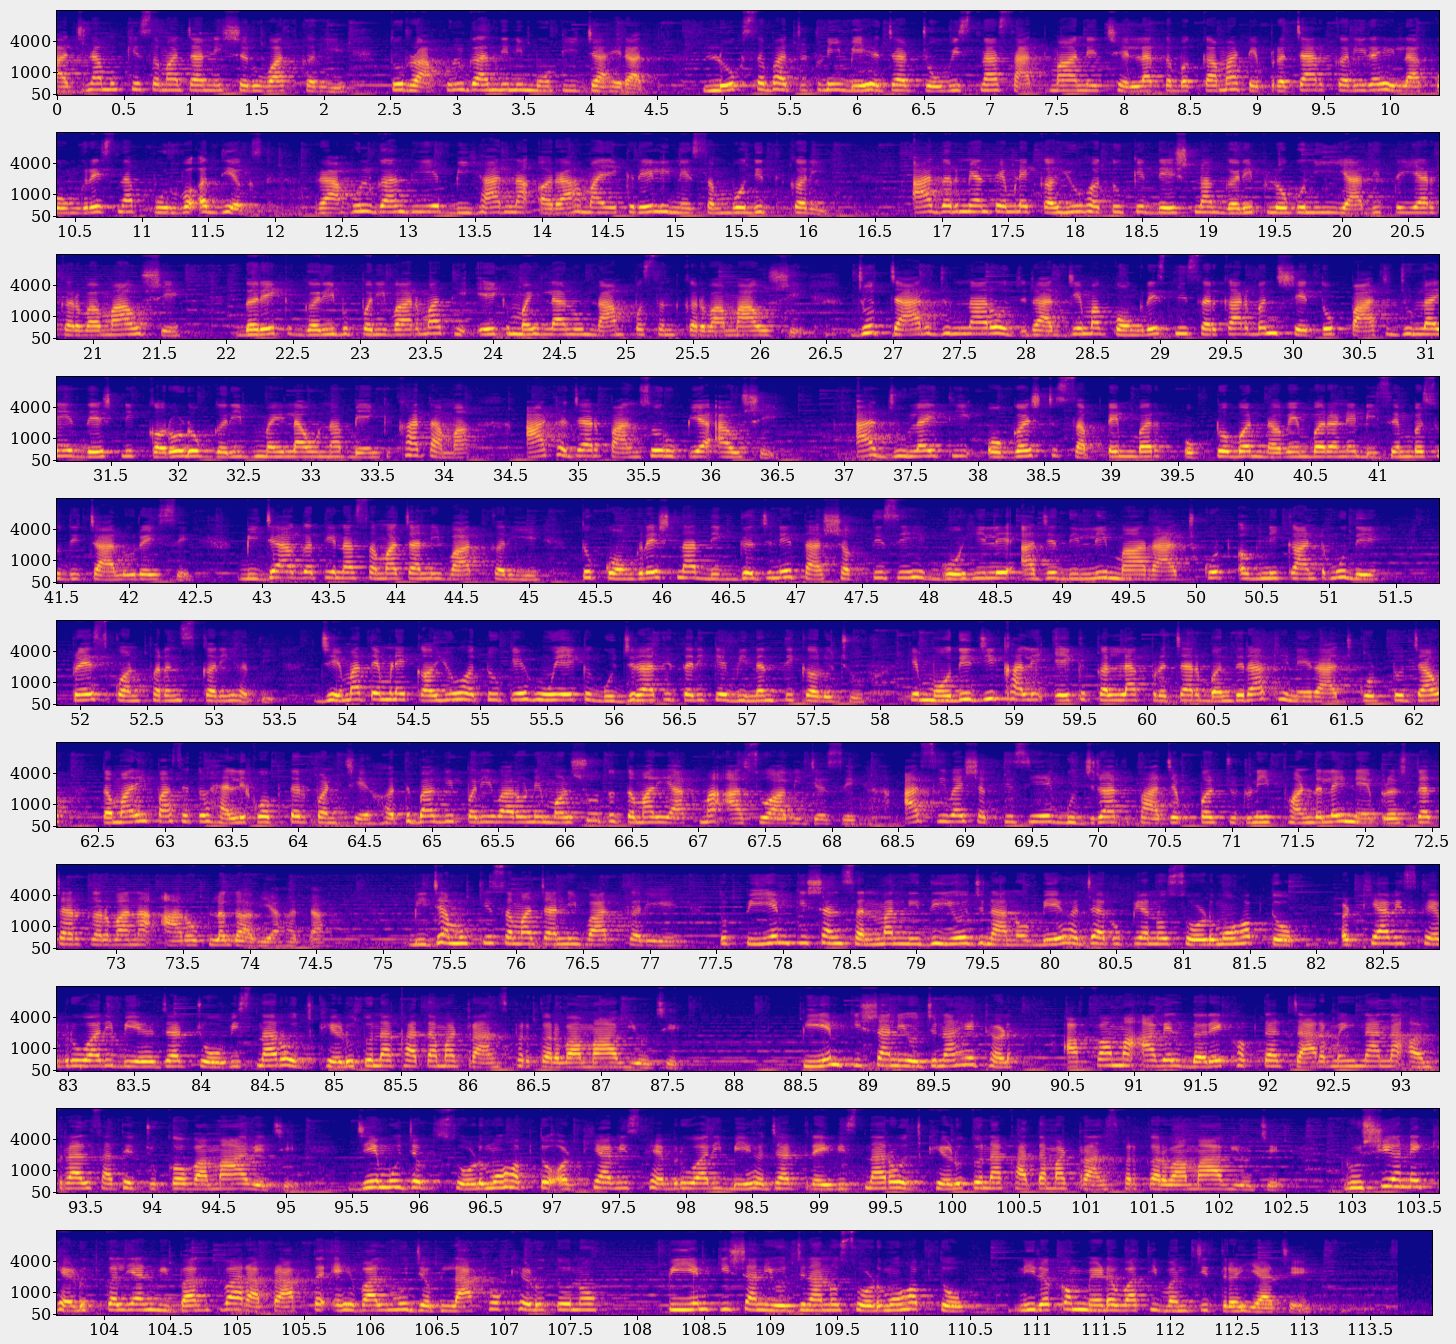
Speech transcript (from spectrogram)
આજના મુખ્ય સમાચારની શરૂઆત કરીએ તો રાહુલ ગાંધીની મોટી જાહેરાત. લોકસભા ચૂંટણી બે હજાર ચોવીસના સાતમા અને છેલ્લા તબક્કા માટે પ્રચાર કરી રહેલા કોંગ્રેસના પૂર્વ અધ્યક્ષ રાહુલ ગાંધીએ બિહારના અરાહમાં એક રેલીને સંબોધિત કરી. આ દરમિયાન તેમણે કહ્યું હતું કે દેશના ગરીબ લોકોની યાદી તૈયાર કરવામાં આવશે. દરેક ગરીબ પરિવારમાંથી એક મહિલાનું નામ પસંદ કરવામાં આવશે. જો ચાર જૂનના રોજ રાજ્યમાં કોંગ્રેસની સરકાર બનશે, તો પાંચ જુલાઈએ દેશની કરોડો ગરીબ મહિલાઓના બેંક ખાતામાં આઠ હજાર પાંચસો રૂપિયા આવશે. આ જુલાઈથી ઓગસ્ટ, સપ્ટેમ્બર, ઓક્ટોબર, નવેમ્બર અને ડિસેમ્બર સુધી ચાલુ રહેશે. બીજા અગત્યના સમાચારની વાત કરીએ, તો કોંગ્રેસના દિગ્ગજ નેતા શક્તિસિંહ ગોહિલે આજે દિલ્હીમાં રાજકોટ અગ્નિકાંડ મુદ્દે પ્રેસ કોન્ફરન્સ કરી હતી, જેમાં તેમણે કહ્યું હતું કે હું એક ગુજરાતી તરીકે વિનંતી કરું છું કે મોદીજી ખાલી એક કલાક પ્રચાર બંધ રાખીને રાજકોટ તો જાઓ, તમારી પાસે તો હેલિકોપ્ટર પણ છે હતભાગી પરિવારોને મળશું તો તમારી આંખમાં આંસુ આવી જશે. આ સિવાય શક્તિસિંહે ગુજરાત ભાજપ પર ચૂંટણી ફંડ લઈને ભ્રષ્ટાચાર કરવાના આરોપ લગાવ્યા હતા. બીજા મુખ્ય સમાચારની વાત કરીએ તો પીએમ કિસાન સન્માન નિધિ યોજનાનો બે હજાર રૂપિયાનો સોળમો હપ્તો અઠ્યાવીસ ફેબ્રુઆરી બે હજાર ચોવીસના રોજ ખેડૂતોના ખાતામાં ટ્રાન્સફર કરવામાં આવ્યો છે. પીએમ કિસાન યોજના હેઠળ આપવામાં આવેલ દરેક હપ્તા ચાર મહિનાના અંતરાલ સાથે ચૂકવવામાં આવે છે. જે મુજબ સોળમો હપ્તો અઠ્યાવીસ ફેબ્રુઆરી બે હજાર ત્રેવીસના રોજ ખેડૂતોના ખાતામાં ટ્રાન્સફર કરવામાં આવ્યો છે. કૃષિ અને ખેડૂત કલ્યાણ વિભાગ દ્વારા પ્રાપ્ત અહેવાલ મુજબ લાખો ખેડૂતોનો પીએમ કિસાન યોજનાનો સોળમો હપ્તોની રકમ મેળવવાથી વંચિત રહ્યા છે.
